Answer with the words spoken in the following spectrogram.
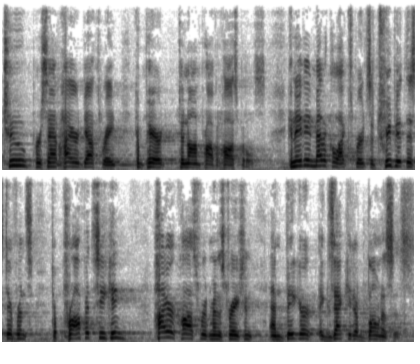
2% higher death rate compared to nonprofit hospitals. Canadian medical experts attribute this difference to profit-seeking, higher costs for administration, and bigger executive bonuses.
